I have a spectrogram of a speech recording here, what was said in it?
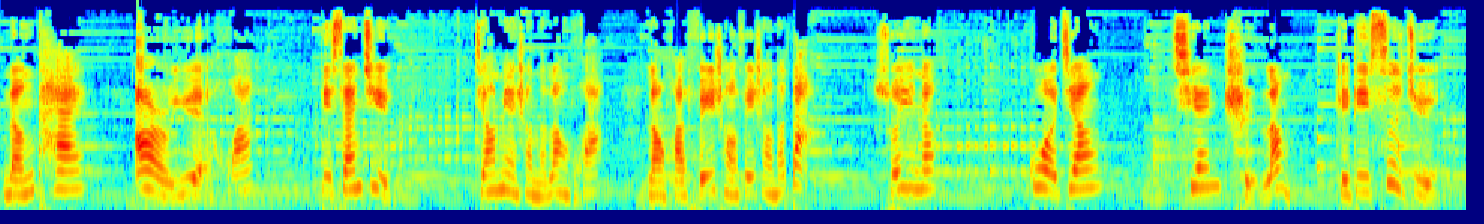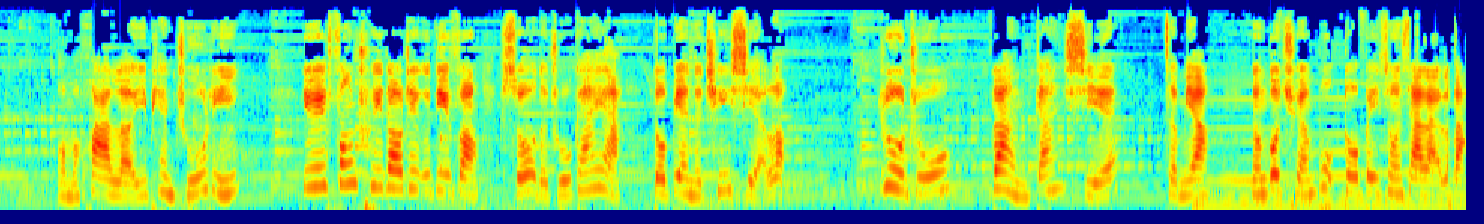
能开二月花。第三句，江面上的浪花，浪花非常非常的大，所以呢，过江千尺浪。这第四句，我们画了一片竹林，因为风吹到这个地方，所有的竹竿呀都变得倾斜了。入竹万竿斜，怎么样？能够全部都背诵下来了吧？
